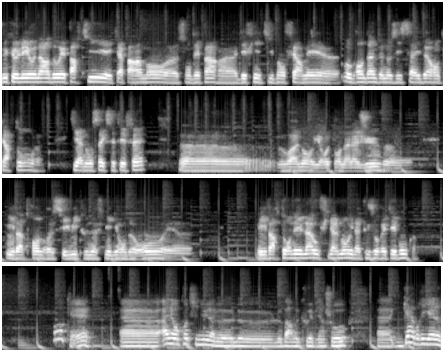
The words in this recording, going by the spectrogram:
vu que Leonardo est parti et qu'apparemment euh, son départ a définitivement fermé euh, au grand dam de nos insiders en carton euh, qui annonçaient que c'était fait. Euh, ouais, non, il retourne à la Juve. Il va prendre ses 8 ou 9 millions d'euros et, euh, et il va retourner là où finalement il a toujours été bon. Quoi. Ok. Euh, allez, on continue là. Le, barbecue est bien chaud. Euh, Gabriel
